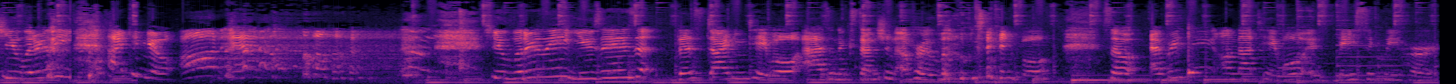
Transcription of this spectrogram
She literally, I can go on and on. She literally uses this dining table as an extension of her little table. So everything on that table is basically hers.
